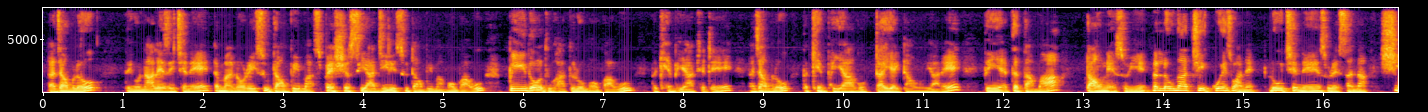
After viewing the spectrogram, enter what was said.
။ဒါကြောင့်မလို့ သင်ကိုနားလဲစေခြင်းနဲ့တမန်တော်တွေဆုတောင်းပေးမှ special ဆရာကြီးတွေဆုတောင်းပေးမှမဟုတ်ပါဘူး။ပေးတော်သူဟာသူတို့မဟုတ်ပါဘူး။သခင်ဖျားဖြစ်တယ်။ဒါကြောင့်မလို့သခင်ဖျားကိုတိုက်ရိုက်တောင်းလို့ရတယ်။သင်ရဲ့အသက်တာမှာတောင်းနေဆိုရင်နှလုံးသားကြေကွဲစွာနဲ့လိုချင်တယ်ဆိုတဲ့ဆန္ဒရှိ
